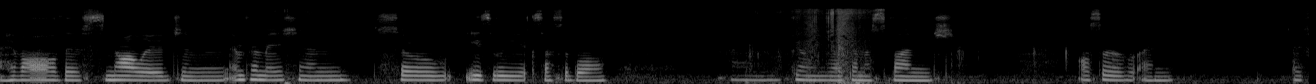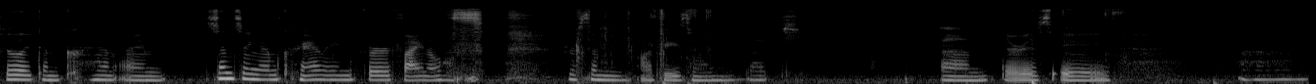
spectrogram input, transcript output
I have all this knowledge and information so easily accessible. I'm feeling like I'm a sponge. Also, I'm I feel like I'm cram I'm sensing I'm cramming for finals for some odd reason, but um, there is a um,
